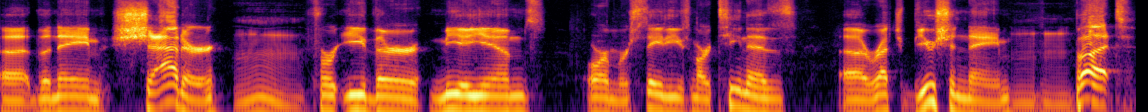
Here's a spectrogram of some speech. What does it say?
uh, the name Shatter Hmm. for either Mia Yim's or Mercedes Martinez uh, Retribution name. Mm-hmm. But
